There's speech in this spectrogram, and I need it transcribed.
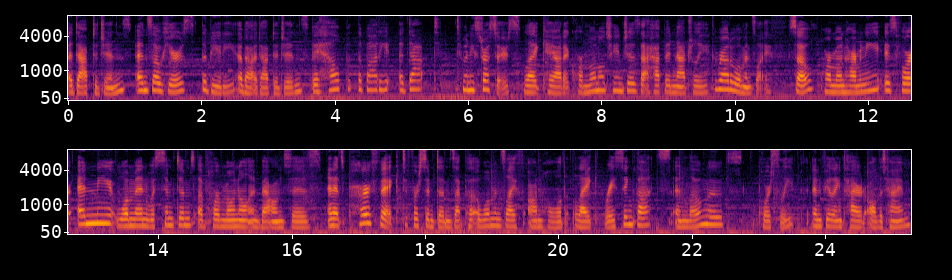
adaptogens. And so here's the beauty about adaptogens they help the body adapt to any stressors, like chaotic hormonal changes that happen naturally throughout a woman's life. So, Hormone Harmony is for any woman with symptoms of hormonal imbalances, and it's perfect for symptoms that put a woman's life on hold, like racing thoughts and low moods, poor sleep, and feeling tired all the time,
